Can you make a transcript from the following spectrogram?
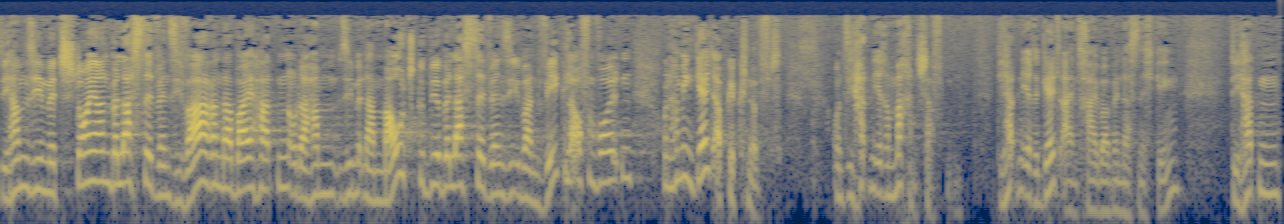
Sie haben sie mit Steuern belastet, wenn sie Waren dabei hatten, oder haben sie mit einer Mautgebühr belastet, wenn sie über den Weg laufen wollten, und haben ihnen Geld abgeknüpft. Und sie hatten ihre Machenschaften. Die hatten ihre Geldeintreiber, wenn das nicht ging. Die hatten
